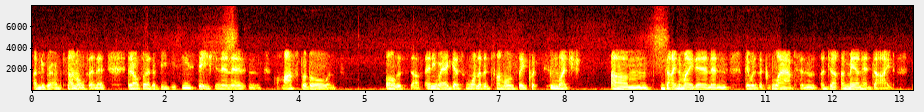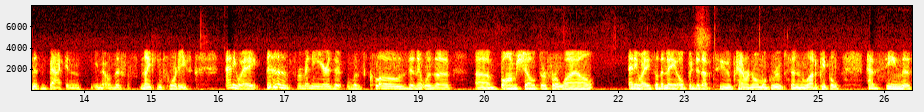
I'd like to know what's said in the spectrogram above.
underground tunnels in it. It also had a BBC station in it and a hospital and all this stuff. Anyway, I guess one of the tunnels they put too much um, dynamite in, and there was a collapse, and a, a man had died. This is back in you know the 1940s. Anyway, for many years it was closed, and it was a, a bomb shelter for a while. Anyway, so then they opened it up to paranormal groups, and a lot of people have seen this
